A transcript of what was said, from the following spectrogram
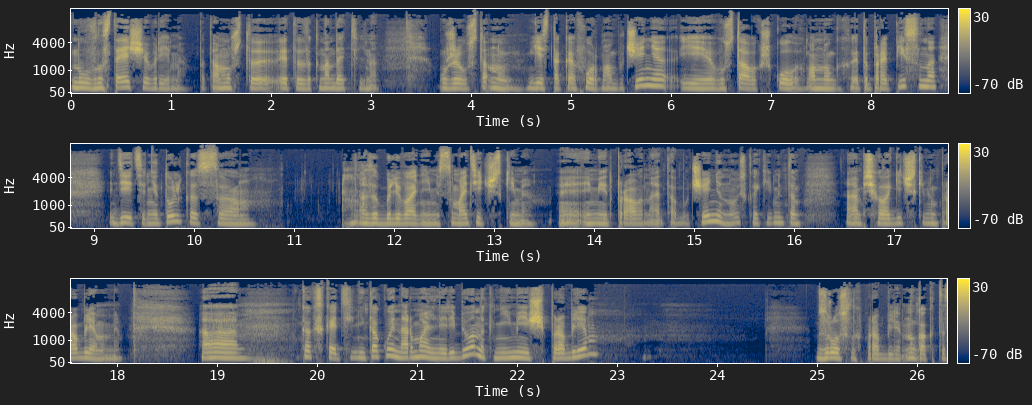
ну, в настоящее время, потому что это законодательно уже уста... ну, есть такая форма обучения, и в уставах школах во многих это прописано. Дети не только с э, заболеваниями соматическими э, имеют право на это обучение, но и с какими-то э, психологическими проблемами. А, как сказать, никакой нормальный ребенок, не имеющий проблем, взрослых проблем, ну как-то,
